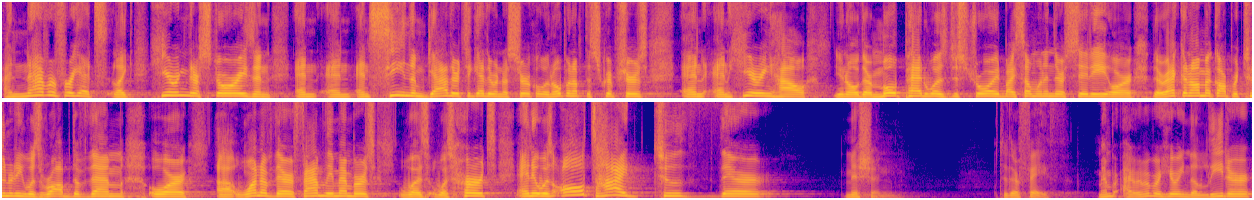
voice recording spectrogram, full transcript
I never forget, like hearing their stories and and and and seeing them gather together in a circle and open up the scriptures, and and hearing how you know their moped was destroyed by someone in their city, or their economic opportunity was robbed of them, or uh, one of their family members was was hurt, and it was all tied to their mission to their faith. Remember, I remember hearing the leader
